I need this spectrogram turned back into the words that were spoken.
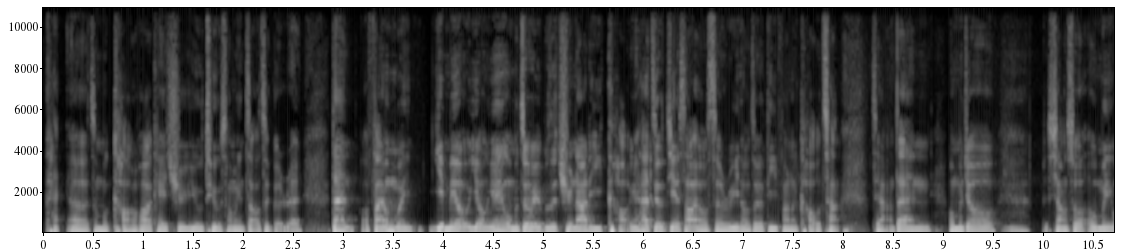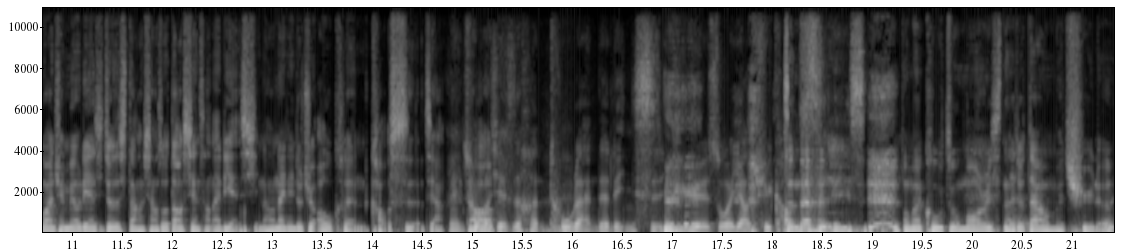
看呃怎么考的话，可以去 YouTube 上面找这个人。但反正我们也没有用，因为我们最后也不是去那里考，因为他只有介绍 El Cerrito 这个地方的考场这样。但我们就想说，我们完全没有练习，就是想想说到现场来练习。然后那天就去 Oakland 考试了，这样。没错，而且是很突然的临时预约说要去考试，真的很临时。我们苦主 Morris 呢就带我们去了，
